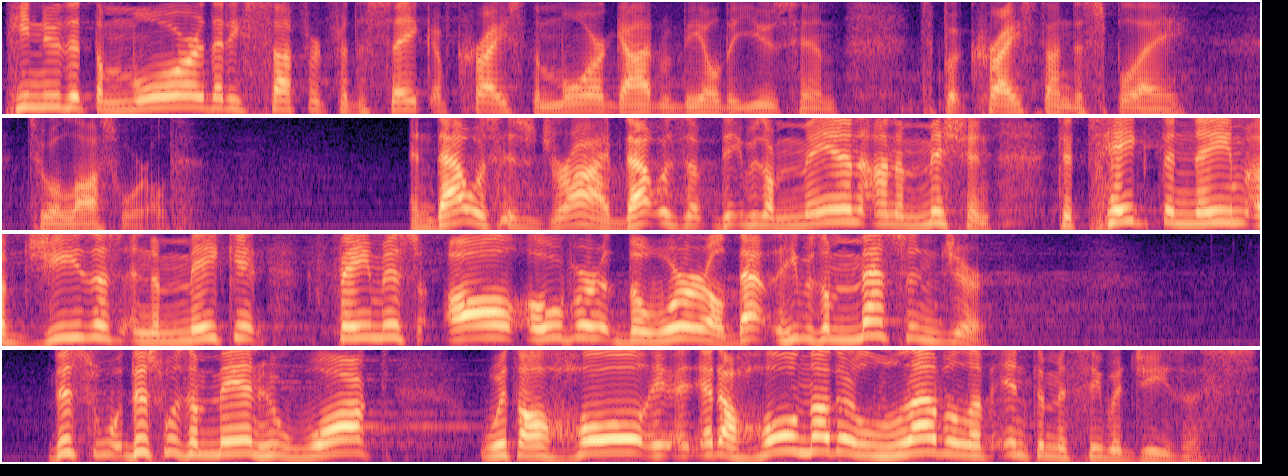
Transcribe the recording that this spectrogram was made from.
He knew that the more that he suffered for the sake of Christ, the more God would be able to use him to put Christ on display to a lost world. And that was his drive. That was a, he was a man on a mission to take the name of Jesus and to make it famous all over the world. That, he was a messenger. This, this was a man who walked with a whole, at a whole nother level of intimacy with Jesus.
